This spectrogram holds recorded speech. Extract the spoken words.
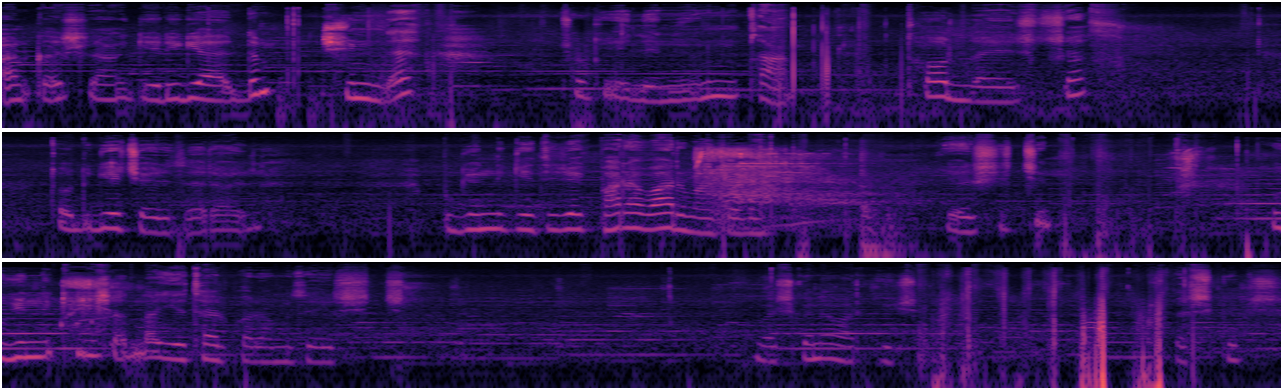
Arkadaşlar geri geldim. Şimdi çok eğleniyorum. Tamam. Todd'la yarışacağız. Todd'u geçeriz herhalde. Bugünlük yetecek para var mı acaba? Yarış için. Bugünlük inşallah yeter paramız yarış için. Başka ne var ki iş? Başka bir şey.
